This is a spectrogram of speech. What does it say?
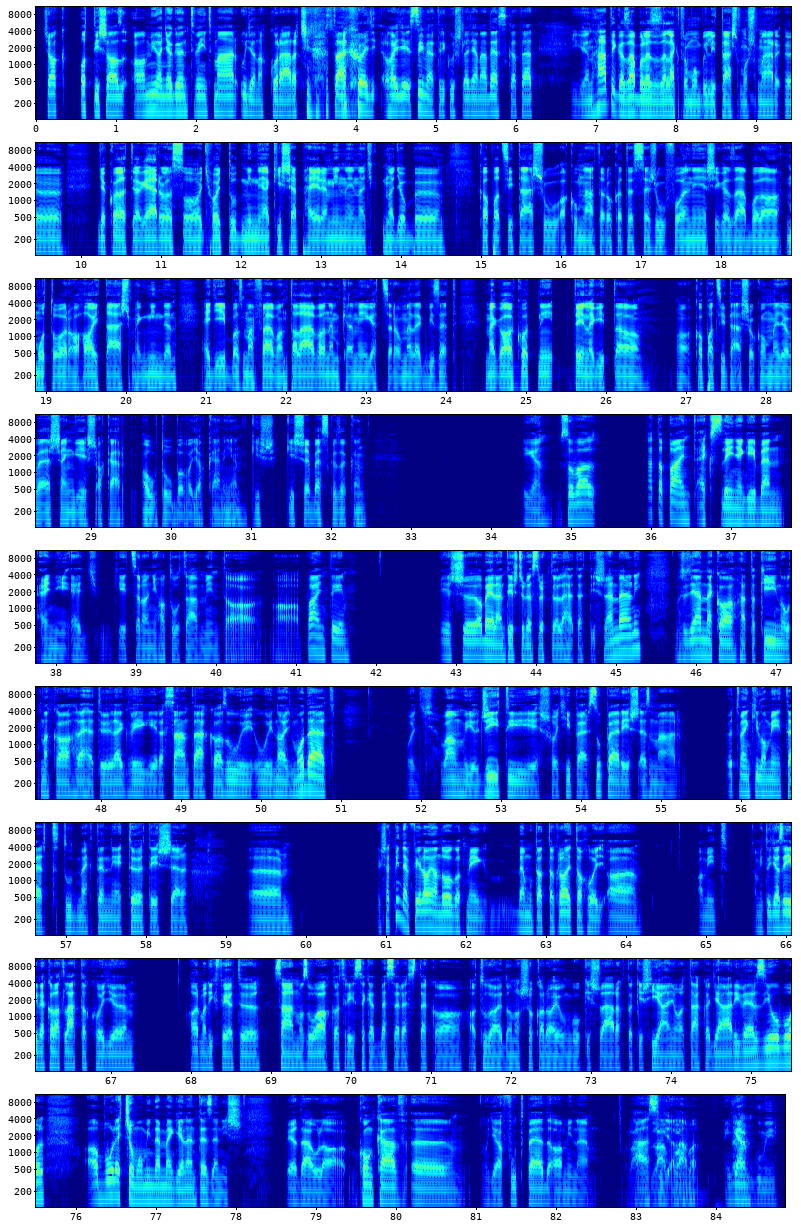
csak ott is az, a műanyag öntvényt már ugyanakkorára csinálták, hogy, hogy szimmetrikus legyen a deszka, tehát Igen, hát igazából ez az elektromobilitás most már ö, gyakorlatilag erről szól, hogy hogy tud minél kisebb helyre, minél nagy, nagyobb ö, kapacitású akkumulátorokat összezsúfolni, és igazából a motor, a hajtás, meg minden egyéb az már fel van találva, nem kell még egyszer a meleg vizet megalkotni. Tényleg itt a, a kapacitásokon megy a versengés, akár autóba, vagy akár ilyen kis, kisebb eszközökön. Igen, szóval Tehát a Pint X lényegében ennyi, egy kétszer annyi hatótáv, mint a, a Pint és a bejelentéstől ezt rögtön lehetett is rendelni. Most ugye ennek a, hát a keynote a lehető legvégére szánták az új, új nagy modellt, hogy One Wheel GT, és hogy Hyper Super, és ez már 50 kilométert tud megtenni egy töltéssel. és hát mindenféle olyan dolgot még bemutattak rajta, hogy a, amit, amit ugye az évek alatt láttak, hogy harmadik féltől származó alkatrészeket beszereztek a, a tulajdonosok, a rajongók is ráraktak, és hiányolták a gyári verzióból. Abból egy csomó minden megjelent ezen is. Például a konkáv, ugye a footpad, ami nem állsz, ugye a lábban. Igen. Terepgumi.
